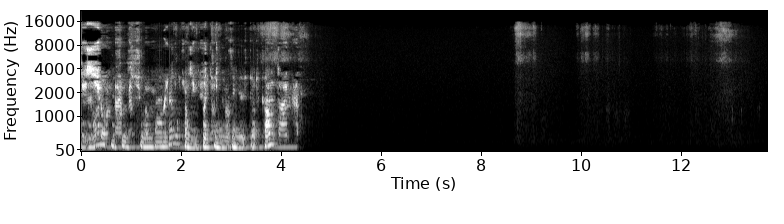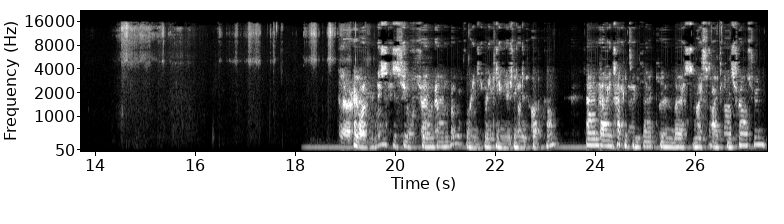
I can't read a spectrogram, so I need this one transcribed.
Hello, this is Sean Banville from BreakingNewsEnglish.com. Hello, everyone, this is Sean Banville from BreakingNewsEnglish.com and I'm happy to be back in the WizIQ's classroom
